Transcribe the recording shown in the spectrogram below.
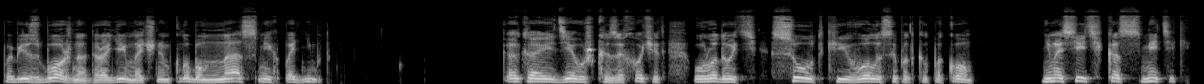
по безбожно дорогим ночным клубам насмех поднимут. Какая девушка захочет уродовать сутки волосы под колпаком, не носить косметики,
